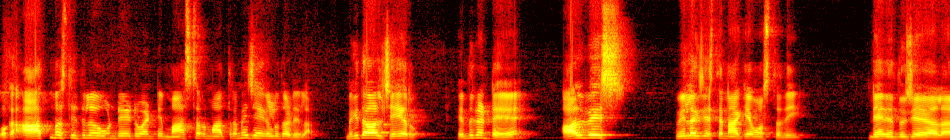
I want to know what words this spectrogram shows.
ఒక ఆత్మస్థితిలో ఉండేటువంటి మాస్టర్ మాత్రమే చేయగలుగుతాడు ఇలా. మిగతా వాళ్ళు చేయరు. ఎందుకంటే ఆల్వేస్ వీళ్ళకి చేస్తే నాకేం వస్తుంది? నేను ఎందుకు చేయాలా?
